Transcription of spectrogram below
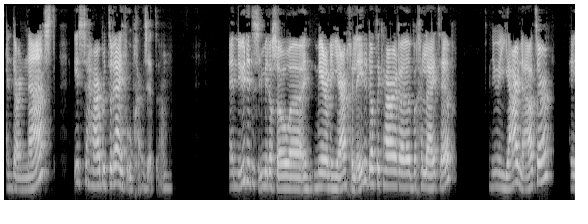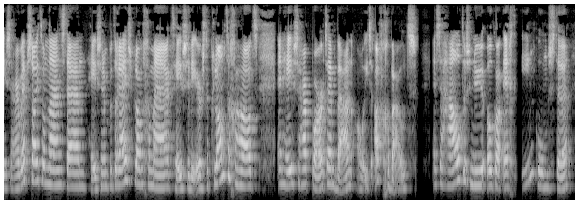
En daarnaast is ze haar bedrijf op gaan zetten. En nu, dit is inmiddels al uh, meer dan een jaar geleden dat ik haar uh, begeleid heb. Nu een jaar later heeft ze haar website online staan, heeft ze een bedrijfsplan gemaakt, heeft ze de eerste klanten gehad en heeft ze haar parttime baan al iets afgebouwd. En ze haalt dus nu ook al echt inkomsten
